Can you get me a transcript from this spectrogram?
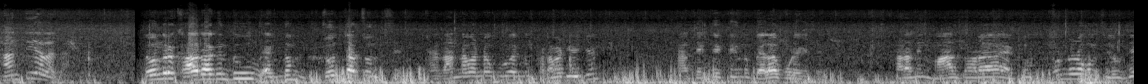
শান্তি আলাদা। তো বন্ধুরা খাওয়া দাওয়া কিন্তু একদম জোরদার চলছে। আর রান্না বান্না পুরো একদম ফাটাফাটি হয়েছে। আর দেখতে দেখতে কিন্তু বেলা পড়ে গেছে। সারাদিন মাছ ধরা একদম অন্যরকম ছিল। যে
